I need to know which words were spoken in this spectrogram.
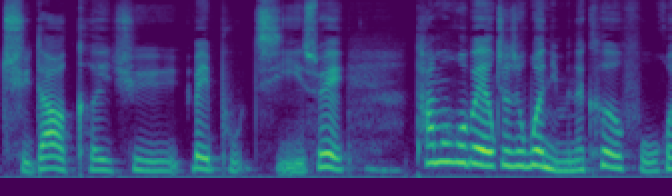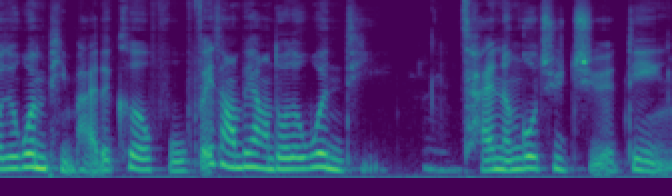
渠道可以去被普及，所以他们会不会就是问你们的客服或者问品牌的客服非常非常多的问题？才能够去决定，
